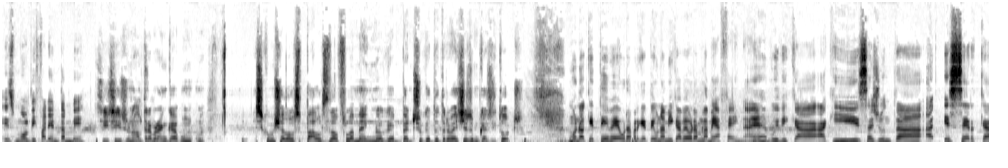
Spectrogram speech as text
és molt diferent, també. Sí, sí, és una altra branca. Un, és com això dels pals del flamenc, no? que penso que t'atreveixes amb quasi tots. Bueno, aquest té a veure perquè té una mica a veure amb la meva feina, eh? vull dir que aquí s'ajunta... És cert que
